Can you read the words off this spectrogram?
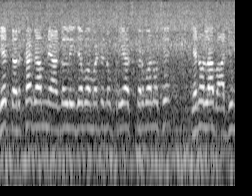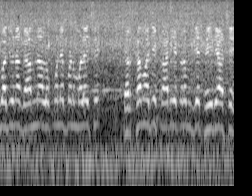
જે ચરખા ગામને આગળ લઈ જવા માટેનો પ્રયાસ કરવાનો છે. જેનો લાભ આજુબાજુના ગામના લોકોને પણ મળે છે. ચરખામાં જે કાર્યક્રમ જે થઈ રહ્યા છે,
